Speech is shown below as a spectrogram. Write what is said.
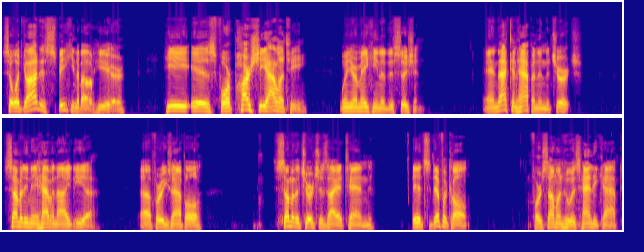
So, what God is speaking about here, He is for partiality when you're making a decision. And that can happen in the church. Somebody may have an idea. Uh, for example, some of the churches I attend, it's difficult for someone who is handicapped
